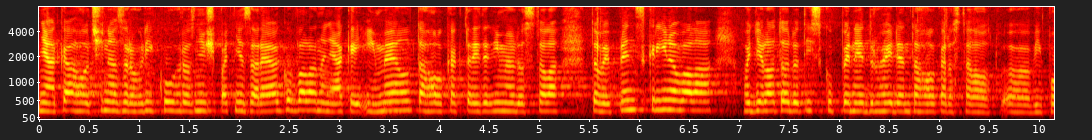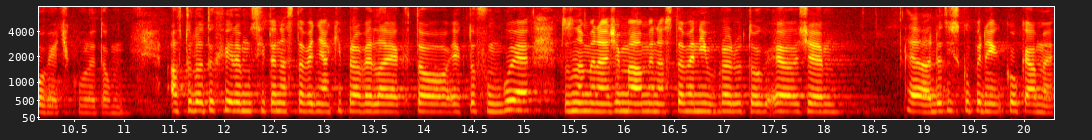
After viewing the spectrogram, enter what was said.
nějaká holčina z rohlíku hrozně špatně zareagovala na nějaký e-mail, ta holka, který ten e-mail dostala, to vyprint screenovala, hodila to do té skupiny, druhý den ta holka dostala e, výpověď kvůli tomu. A v tuhle chvíli musíte nastavit nějaký pravidla, jak to, jak to funguje. To znamená, že máme nastavený opravdu to, eh, že eh, do té skupiny koukáme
